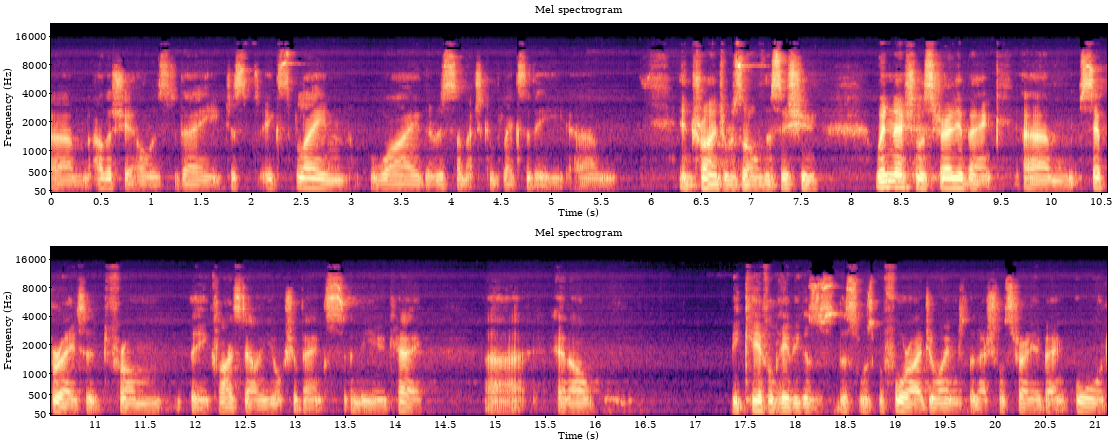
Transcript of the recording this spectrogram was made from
um, other shareholders today, just explain why there is so much complexity um, in trying to resolve this issue. When National Australia Bank um, separated from the Clydesdale and Yorkshire banks in the UK, uh, and I'll be careful here because this was before I joined the National Australia Bank board.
